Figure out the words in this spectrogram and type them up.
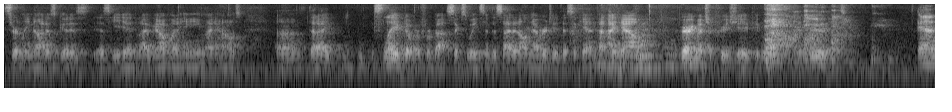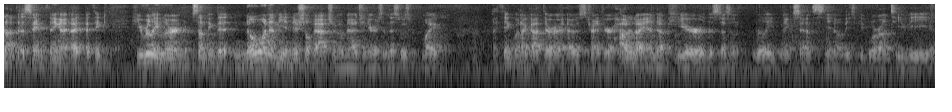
Certainly not as good as, as he did, but I've got one hanging in my house um, that I slaved over for about six weeks and decided I'll never do this again. But I now very much appreciate people who can do this. And the same thing, I, I think he really learned something that no one in the initial batch of Imagineers, and this was my, I think when I got there, I, I was trying to figure out how did I end up here? This doesn't really make sense. You know, these people are on TV and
